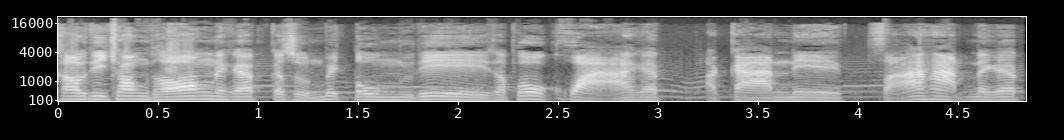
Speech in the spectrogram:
เข้าที่ช่องท้องนะครับ กระสุนไปตุงอยู่ที่สะโพกขวาครับ อาการนี่สาหัสนะครับ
